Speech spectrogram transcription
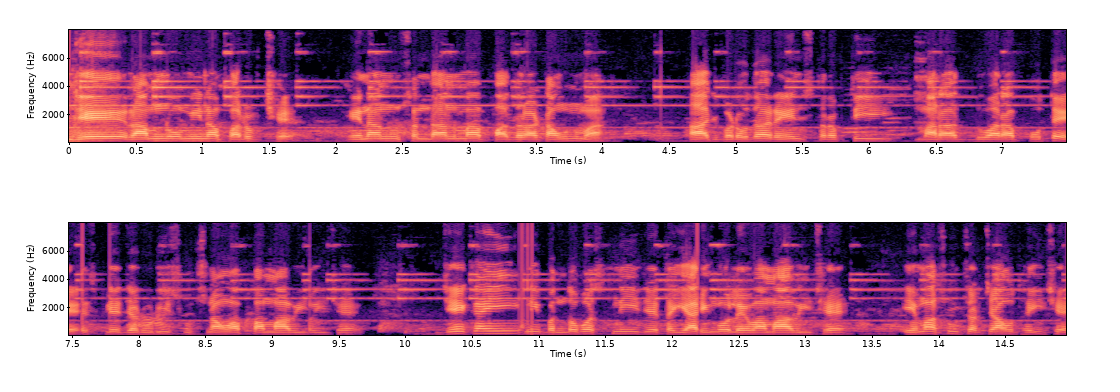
જે રામનવમીના પર્વ છે, એના અનુસંધાનમાં પાદરા ટાઉનમાં આજ વડોદરા રેન્જ તરફથી મારા દ્વારા પોતે જે જરૂરી સૂચનાઓ આપવામાં આવી છે, જે કંઈ બંદોબસ્તની જે તૈયારીઓ લેવામાં આવી છે, એમાં શું ચર્ચાઓ થઈ છે,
